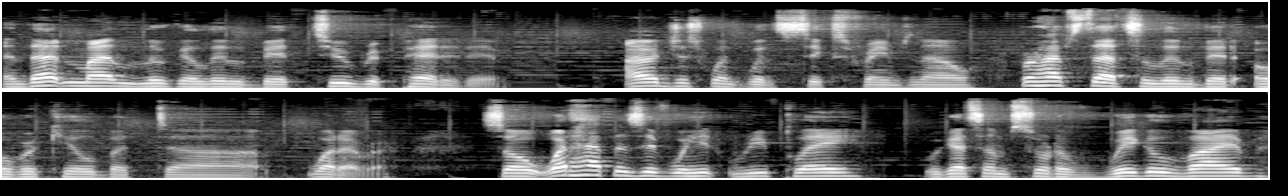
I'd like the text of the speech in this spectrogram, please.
and that might look a little bit too repetitive. I just went with 6 frames now. Perhaps that's a little bit overkill, but uh, whatever. So what happens if we hit replay? We got some sort of wiggle vibe,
